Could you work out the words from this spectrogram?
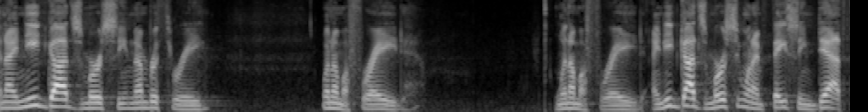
And I need God's mercy, number three, when I'm afraid. When I'm afraid. I need God's mercy when I'm facing death.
